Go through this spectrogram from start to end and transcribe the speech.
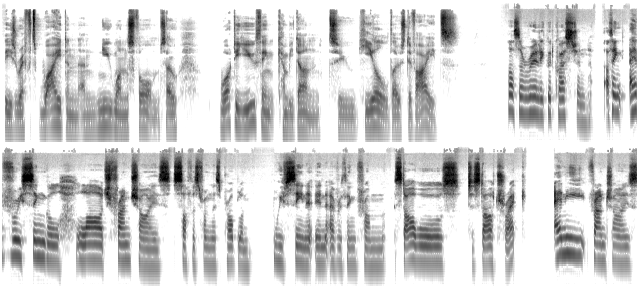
these rifts widen and new ones form. So, what do you think can be done to heal those divides? That's a really good question. I think every single large franchise suffers from this problem. We've seen it in everything from Star Wars to Star Trek. Any franchise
